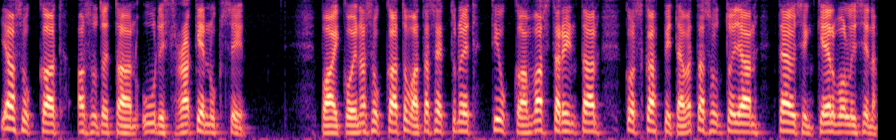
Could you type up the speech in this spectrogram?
ja asukkaat asutetaan uudisrakennuksiin. Paikoin asukkaat ovat asettuneet tiukkaan vastarintaan, koska pitävät asuntojaan täysin kelvollisina.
